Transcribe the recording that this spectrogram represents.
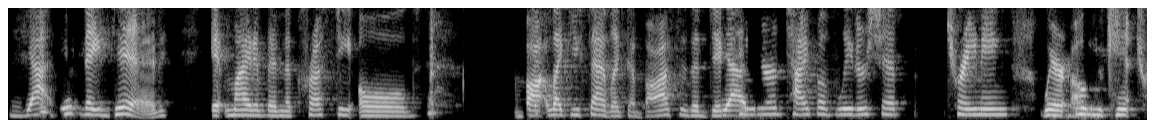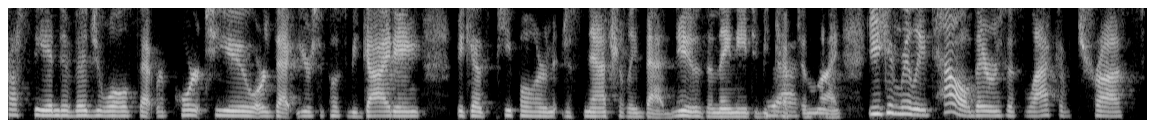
Yeah, if they did, it might have been the crusty old. But like you said, like the boss is a dictator yes. type of leadership training where, oh, you can't trust the individuals that report to you or that you're supposed to be guiding because people are just naturally bad news and they need to be yeah. kept in line. You can really tell there's this lack of trust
